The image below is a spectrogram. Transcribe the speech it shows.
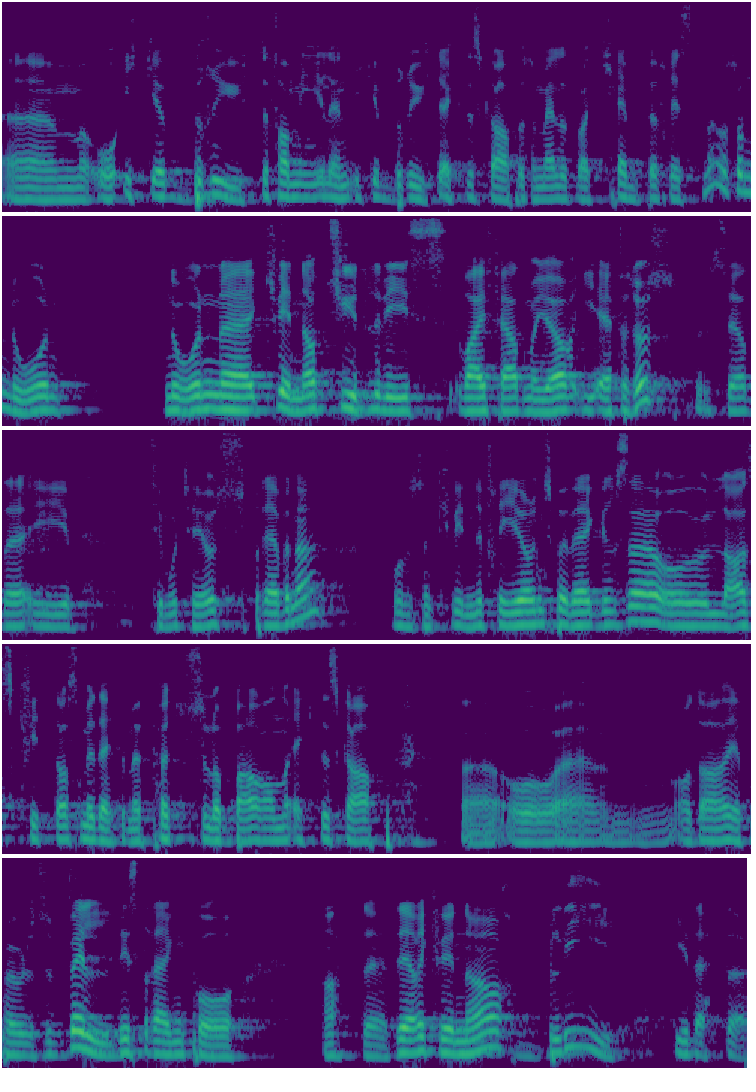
Um, og ikke bryte familien, ikke bryte ekteskapet, som ellers var kjempefristende, og som noen, noen uh, kvinner tydeligvis var i ferd med å gjøre i Efesus. Du ser det i Timoteus-brevene. En sånn kvinnefrigjøringsbevegelse. Og la oss kvitte oss med dette med fødsel og barn og ekteskap. Uh, og, um, og da er Paulus veldig streng på at uh, dere kvinner, bli i dette.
